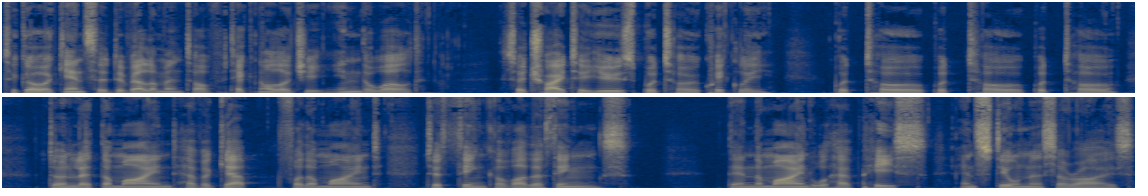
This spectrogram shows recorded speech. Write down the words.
to go against the development of technology in the world. So try to use Buddho quickly. Buddho, Buddho, Buddho. Don't let the mind have a gap for the mind to think of other things. Then the mind will have peace and stillness arise,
